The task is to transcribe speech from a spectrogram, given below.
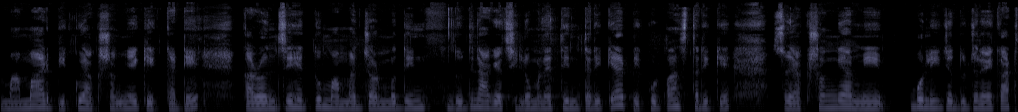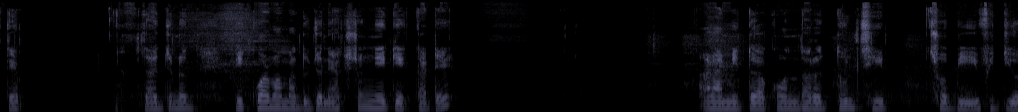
মামা আর পিকু একসঙ্গে কেক কাটে। কারণ যেহেতু মামার জন্মদিন দুদিন আগে ছিল মানে তিন তারিখে আর পিকুর পাঁচ তারিখে। সো একসঙ্গে আমি বলি যে দুজনে কাটতে। তার জন্য পিকু আর মামা দুজনে একসঙ্গে কেক কাটে। আর আমি তো এখন ধরো তুলছি ছবি ভিডিও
